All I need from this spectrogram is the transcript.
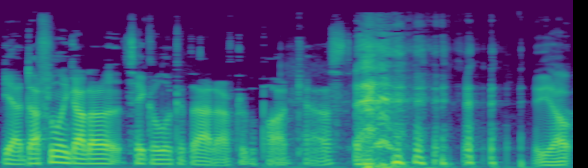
yeah, definitely got to take a look at that after the podcast. yep.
